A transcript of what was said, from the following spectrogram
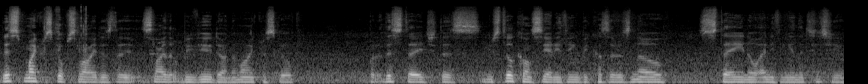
This microscope slide is the slide that will be viewed the microscope, but at this stage there's, you still can't see anything because there is no stain or anything in the tissue.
